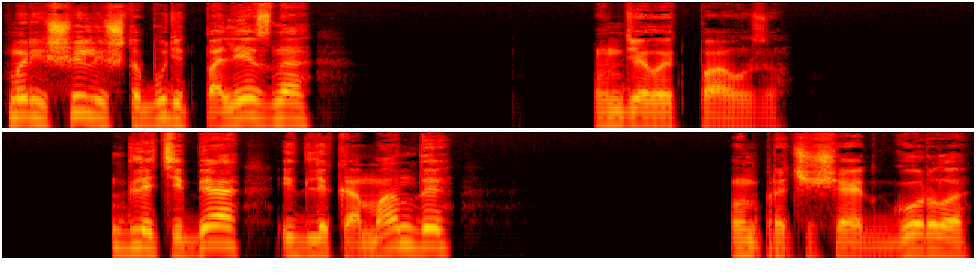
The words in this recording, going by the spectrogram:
мы решили, что будет полезно... Он делает паузу. Для тебя и для команды... Он прочищает горло,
